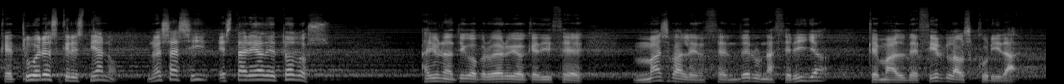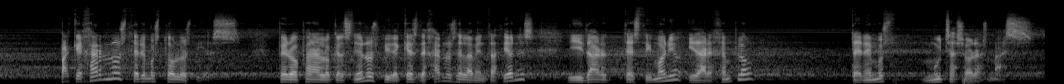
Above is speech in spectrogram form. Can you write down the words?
que tú eres cristiano. No es así, es tarea de todos. Hay un antiguo proverbio que dice, más vale encender una cerilla que maldecir la oscuridad. Para quejarnos tenemos todos los días, pero para lo que el Señor nos pide, que es dejarnos de lamentaciones y dar testimonio y dar ejemplo, tenemos muchas horas más.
